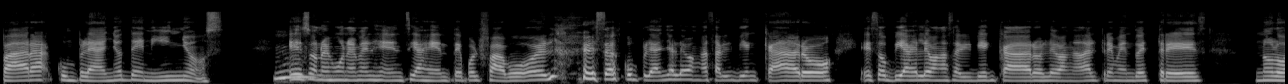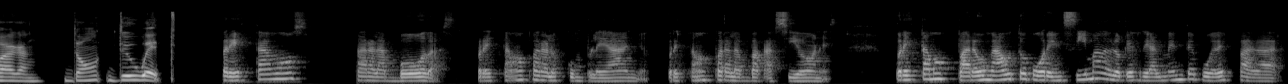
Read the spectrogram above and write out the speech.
para cumpleaños de niños. Eso no es mm. una emergencia, gente, por favor. Esos cumpleaños le van a salir bien caros, esos viajes le van a salir bien caros, le van a dar tremendo estrés. No lo hagan. Don't do it. Préstamos para las bodas, préstamos para los cumpleaños, préstamos para las vacaciones, préstamos para un auto por encima de lo que realmente puedes pagar.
